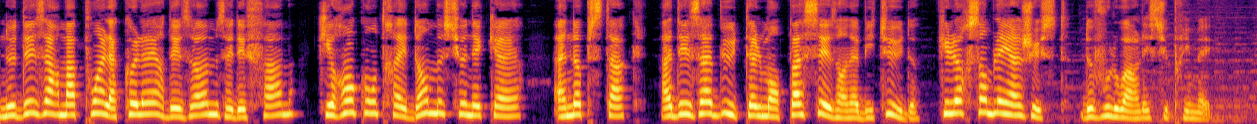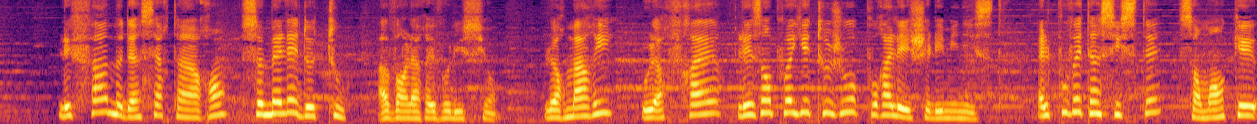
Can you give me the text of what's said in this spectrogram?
ne désarma point la colère des hommes et des femmes qui rencontraient dans m necker un obstacle à des abus tellement passés en habitude qu'il leur semblait injuste de vouloir les supprimer. Les femmes d'un certain rang se mêlaient de tout avant la révolution. Leurs maris ou leurs frères les employaient toujours pour aller chez les ministres. Elles pouvaient insister sans manquer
